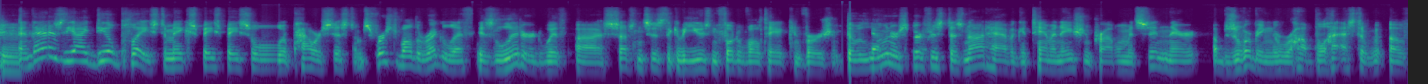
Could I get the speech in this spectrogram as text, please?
Mm. And that is the ideal place to make space based solar power systems. First of all, the regolith is littered with uh, substances that can be used in photovoltaic conversion. The yeah. lunar surface does not have a contamination problem. It's sitting there absorbing the raw blast of, of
